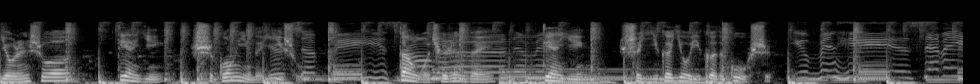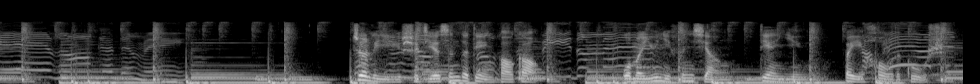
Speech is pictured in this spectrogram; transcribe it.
有人说，电影是光影的艺术，但我却认为，电影是一个又一个的故事。这里是杰森的电影报告，我们与你分享电影背后的故事。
